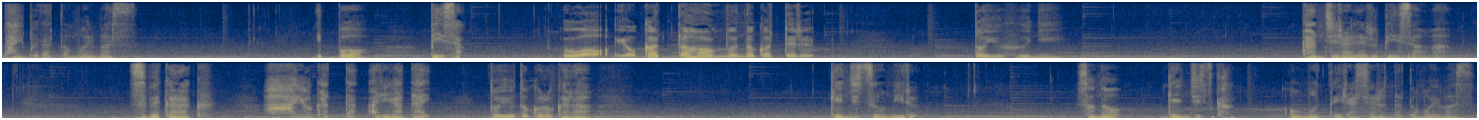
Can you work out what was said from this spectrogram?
タイプだと思います。一方 B さん。うわよかった半分残ってる。というふうに感じられる B さんはすべからくああよかったありがたいというところから現実を見るその現実感を持っていらっしゃるんだと思います。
